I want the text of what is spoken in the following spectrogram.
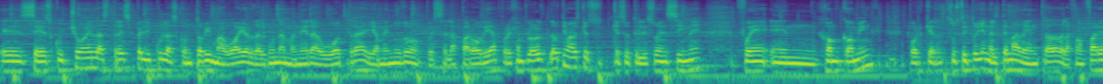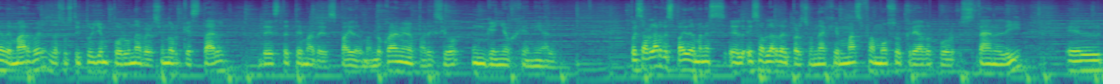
eh, se escuchó en las tres películas con Toby Maguire de alguna manera u otra y a menudo pues se la parodia. Por ejemplo, la última vez que, que se utilizó en cine fue en Homecoming porque sustituyen el tema de entrada de la fanfaria de Marvel, la sustituyen por una versión orquestal de este tema de Spider-Man, lo cual a mí me pareció un guiño genial. Pues hablar de Spider-Man es, es, hablar del personaje más famoso creado por Stan Lee. Él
